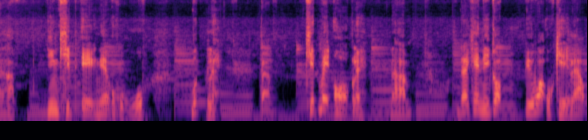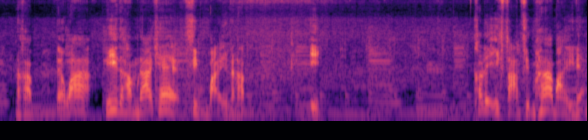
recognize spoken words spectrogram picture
นะครับ ยิ่งคิดเองเนี่ยโอ้โหบึกเลย แบบคิดไม่ออกเลยนะครับ ได้แค่นี้ก็พี่ว่าโอเคแล้วนะครับ แต่ว่าพี่ทำได้แค่ 10 ใบนะครับ อีกเขาเรียกอีก 35 ใบเนี่ย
